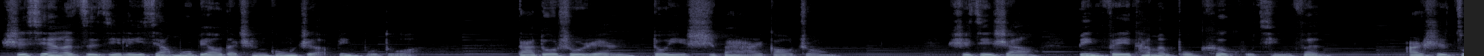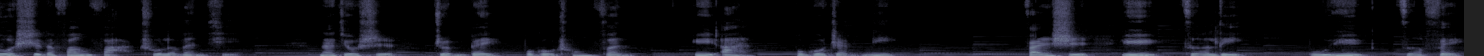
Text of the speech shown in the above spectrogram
实现了自己理想目标的成功者并不多，大多数人都以失败而告终。实际上，并非他们不刻苦勤奋，而是做事的方法出了问题，那就是准备不够充分，预案。不够缜密，凡事预则立，不预则废。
